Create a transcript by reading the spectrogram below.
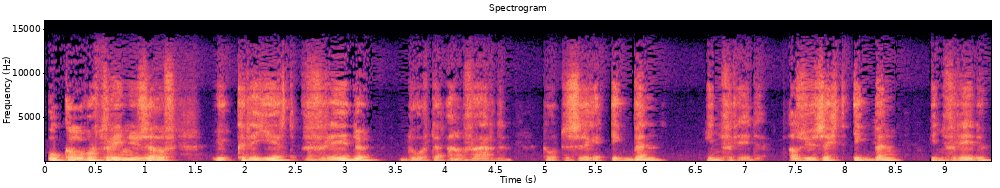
Ook al wordt er in uzelf, u creëert vrede door te aanvaarden, door te zeggen, ik ben in vrede. Als u zegt, ik ben in vrede,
